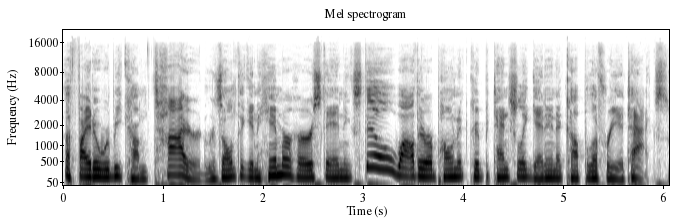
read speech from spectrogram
a fighter would become tired, resulting in him or her standing still while their opponent could potentially get in a couple of free attacks.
